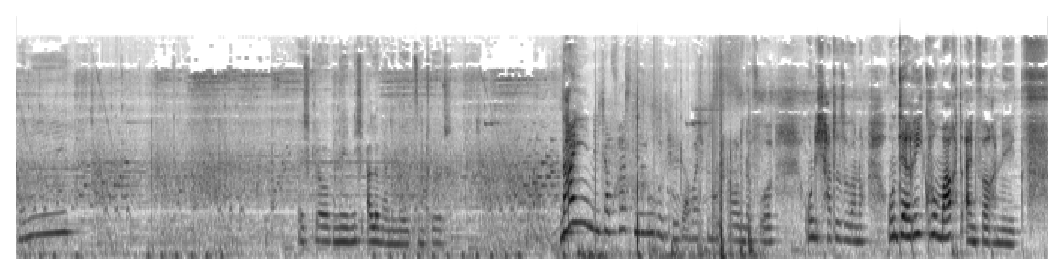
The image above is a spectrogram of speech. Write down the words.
Penny. Ich glaube, nee, nicht alle meine Mates sind tot. Nein, ich habe fast den Lu gekillt, aber ich bin gestorben davor. Und ich hatte sogar noch. Und der Rico macht einfach nichts.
